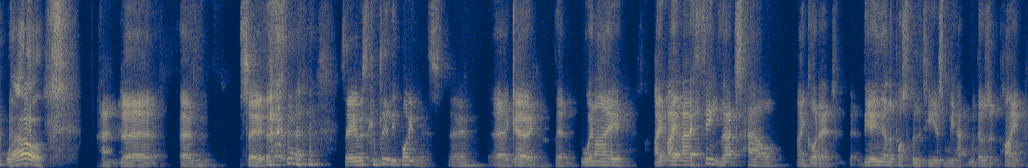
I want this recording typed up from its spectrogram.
wow. and uh, um, so so it was completely pointless um, uh, going. But when I, I I I think that's how I got it. The only other possibility is we had there was a pipe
